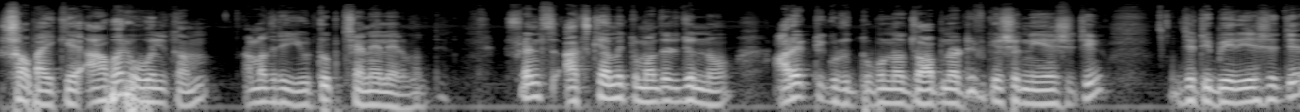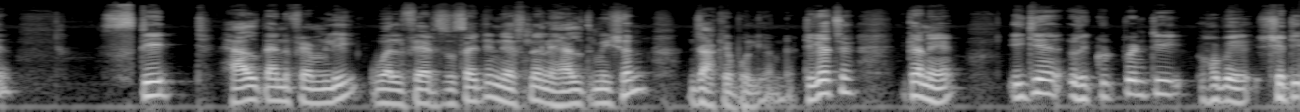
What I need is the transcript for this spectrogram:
সবাইকে আবারও ওয়েলকাম আমাদের এই ইউটিউব চ্যানেলের মধ্যে। ফ্রেন্ডস আজকে আমি তোমাদের জন্য আরেকটি গুরুত্বপূর্ণ জব নোটিফিকেশন নিয়ে এসেছি, যেটি বেরিয়ে এসেছে state health and family welfare society national health mission যাকে বলি আমরা, ঠিক আছে? এখানে এই যে রিক্রুটমেন্টটি হবে, সেটি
